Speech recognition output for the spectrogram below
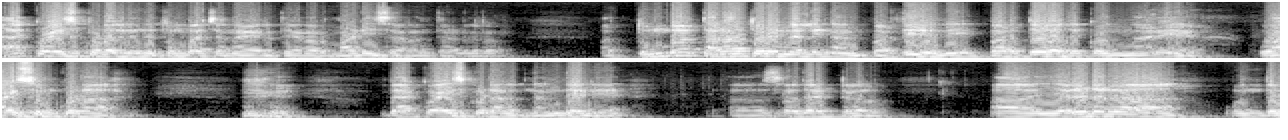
ಬ್ಯಾಕ್ ವಾಯ್ಸ್ ಕೊಡೋದ್ರಿಂದ ತುಂಬಾ ಚೆನ್ನಾಗಿರುತ್ತೆ, ಏನಾದ್ರು ಮಾಡಿ ಸರ್ ಅಂತ ಹೇಳಿದ್ರು. ಅದು ತುಂಬಾ ತರಾತುರಿನಲ್ಲಿ ನಾನು ಬರ್ದಿದ್ದೀನಿ. ಬರ್ದು ಅದಕ್ಕೊಂದು ನಾನೇ ವಾಯ್ಸ್ ಕೂಡ ಬ್ಯಾಕ್ ವಾಯ್ಸ್ ಕೂಡ ಅದು ನಂದೇನೆ. ಸೊ ದಟ್ ಎರಡರ ಒಂದು,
